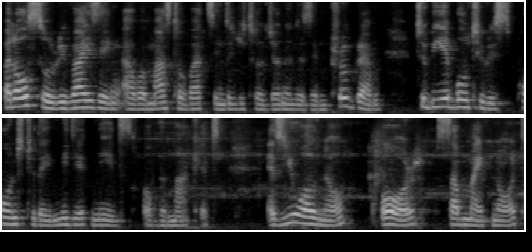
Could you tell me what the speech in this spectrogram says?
but also revising our Master of Arts in Digital Journalism program to be able to respond to the immediate needs of the market. As you all know, or some might not,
